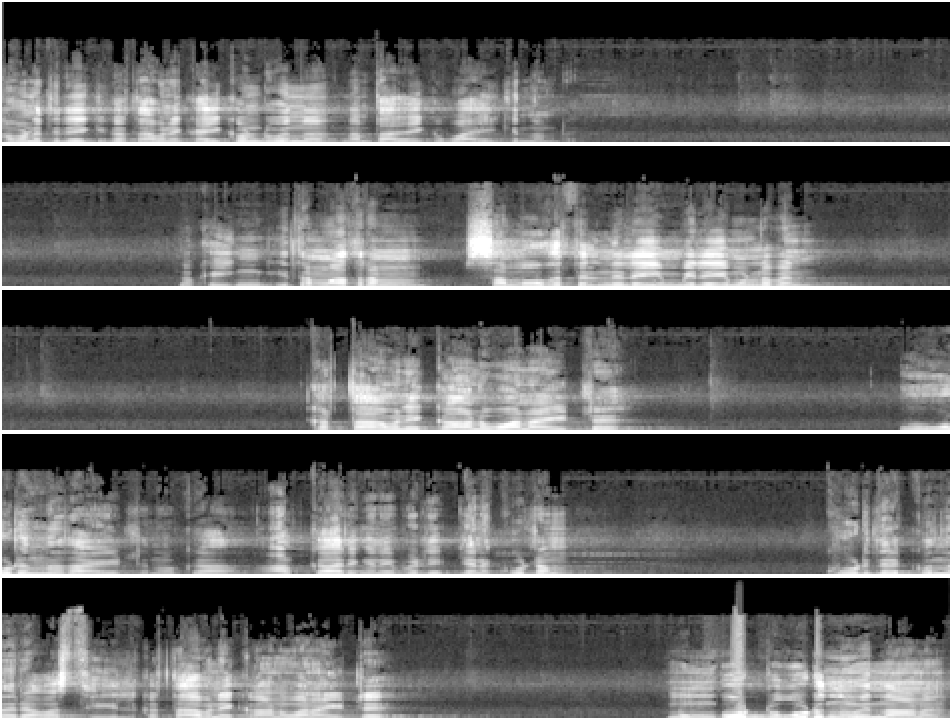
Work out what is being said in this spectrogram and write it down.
ഭവനത്തിലേക്ക് കർത്താവിനെ കൈക്കൊണ്ടുവെന്ന് നാം താഴേക്ക് വായിക്കുന്നുണ്ട്. ഒക്കെ ഇത്രമാത്രം സമൂഹത്തിൽ നിലയും വിലയുമുള്ളവൻ കർത്താവിനെ കാണുവാനായിട്ട് ഓടുന്നതായിട്ട് നോക്കുക. ആൾക്കാരിങ്ങനെ വെളി ജനക്കൂട്ടം കൂടി നിൽക്കുന്ന ഒരവസ്ഥയിൽ കർത്താവിനെ കാണുവാനായിട്ട് മുമ്പോട്ട് ഓടുന്നു എന്നാണ്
